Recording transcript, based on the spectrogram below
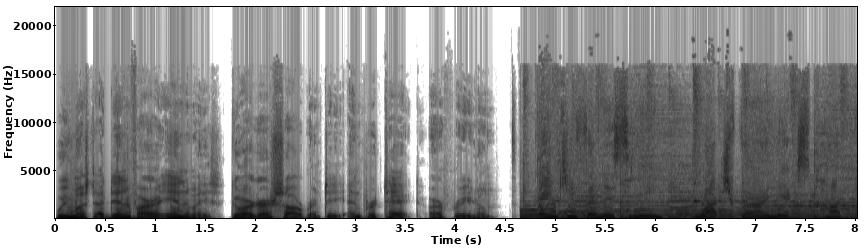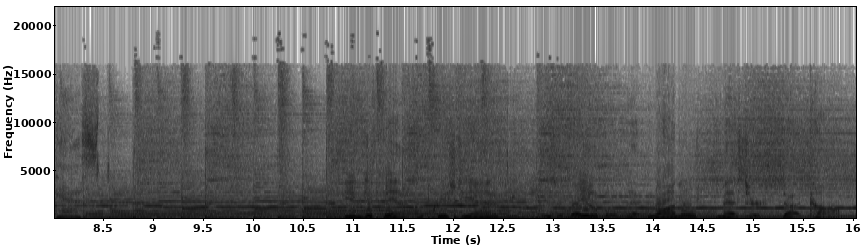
We must identify our enemies, guard our sovereignty, and protect our freedom. Thank you for listening. Watch for our next podcast. In Defense of Christianity is available at ronaldmesser.com.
